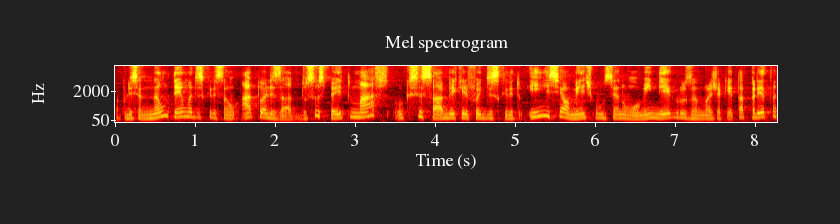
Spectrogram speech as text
A polícia não tem uma descrição atualizada do suspeito, mas o que se sabe é que ele foi descrito inicialmente como sendo um homem negro usando uma jaqueta preta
